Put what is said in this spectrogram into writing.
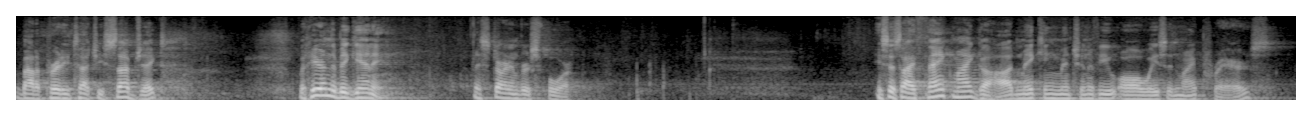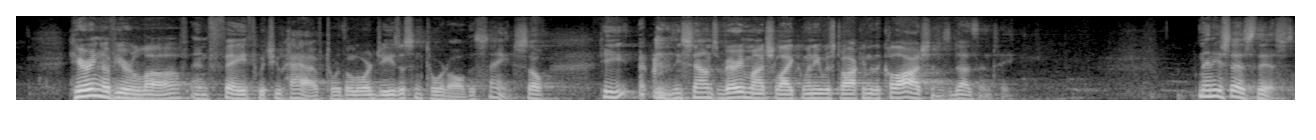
about a pretty touchy subject. But here in the beginning, let's start in verse 4. He says, I thank my God, making mention of you always in my prayers, hearing of your love and faith which you have toward the Lord Jesus and toward all the saints. So he, he sounds very much like when he was talking to the Colossians, doesn't he? And then he says this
